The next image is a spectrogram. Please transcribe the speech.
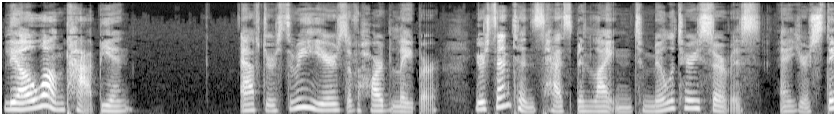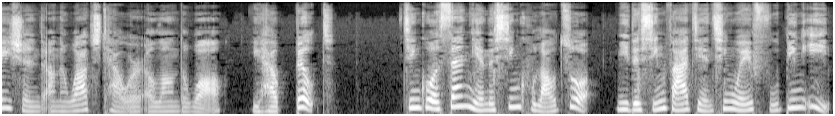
瞭望塔边。After three years of hard labor, your sentence has been lightened to military service, and you're stationed on a watchtower along the wall You have built. 经过三年的辛苦劳作，你的刑罚减轻为服兵役。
